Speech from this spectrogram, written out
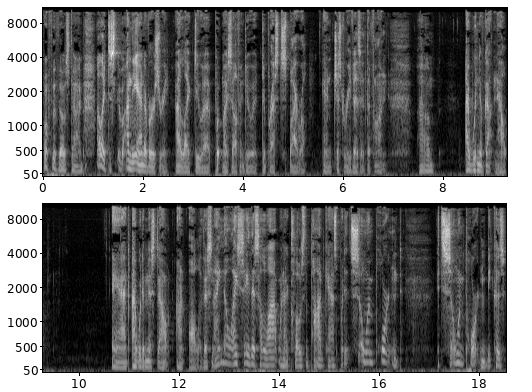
both of those times, I like to, on the anniversary, I like to uh, put myself into a depressed spiral and just revisit the fun. Um, I wouldn't have gotten help. And I would have missed out on all of this. And I know I say this a lot when I close the podcast, but it's so important. It's so important because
